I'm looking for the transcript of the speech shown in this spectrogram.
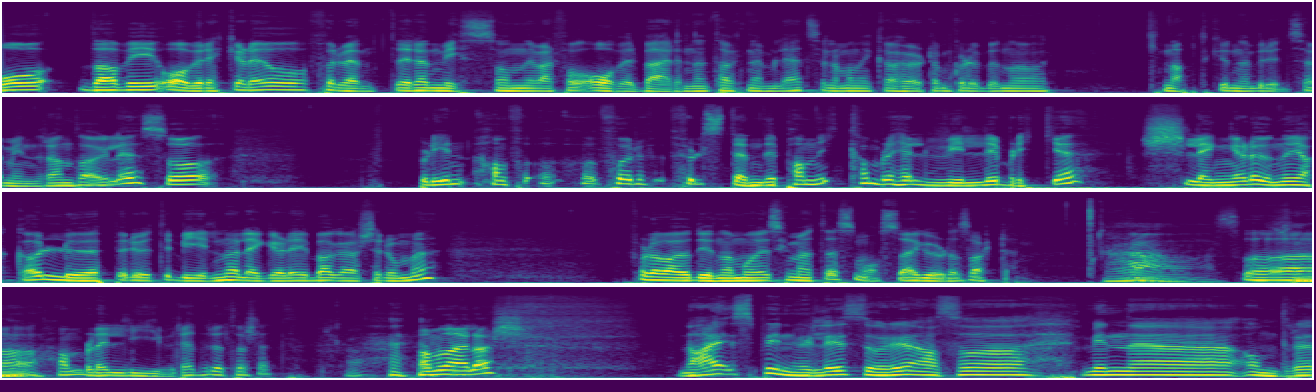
Og da vi overrekker det og forventer en viss sånn i hvert fall overbærende takknemlighet, selv om man ikke har hørt om klubben og knapt kunne brydd seg mindre antagelig, så blir han får fullstendig panikk. Han blir helt vill i blikket, slenger det under jakka og løper ut i bilen og legger det i bagasjerommet. For det var jo Dynamo vi skulle møte, som også er gule og svarte. Ah, så sånn. han ble livredd, rett og slett. Hva med deg, Lars? Nei, spinnvill historie. Altså, min uh, andre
